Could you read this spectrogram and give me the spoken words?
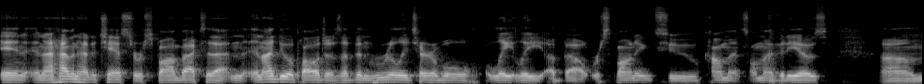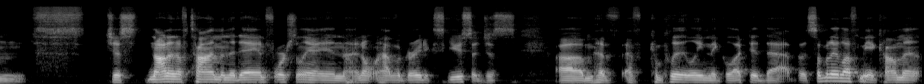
and and I haven't had a chance to respond back to that, and, and I do apologize. I've been really terrible lately about responding to comments on my videos. Um, just not enough time in the day, unfortunately, and I don't have a great excuse. I just um, have have completely neglected that. But somebody left me a comment,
